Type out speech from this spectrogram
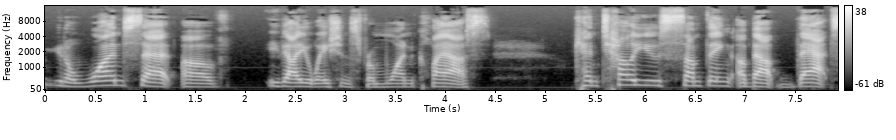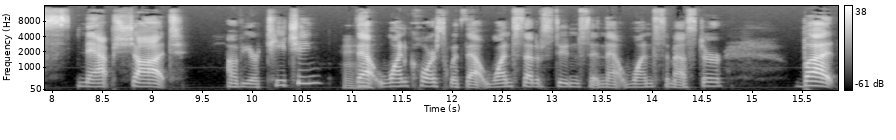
you know, one set of evaluations from one class can tell you something about that snapshot of your teaching, mm-hmm. that one course with that one set of students in that one semester. But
